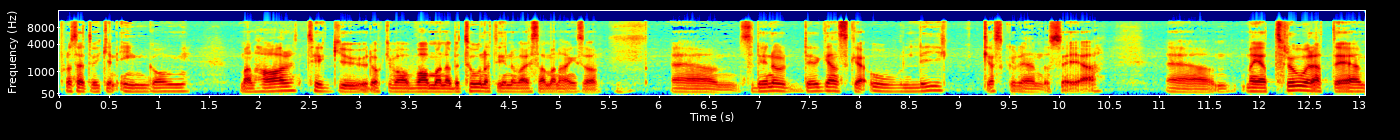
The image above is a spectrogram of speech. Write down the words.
på något sätt vilken ingång man har till Gud och vad, vad man har betonat inom varje sammanhang. Så, Ehm, så det är nog det är ganska olika skulle jag ändå säga. Ehm, men jag tror att det,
